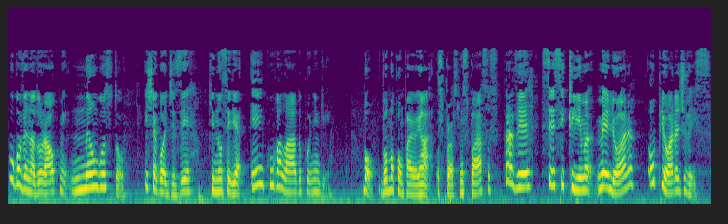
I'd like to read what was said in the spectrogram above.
O governador Alckmin não gostou e chegou a dizer que não seria encurralado por ninguém. Bom, vamos acompanhar os próximos passos para ver se esse clima melhora ou piora de vez.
